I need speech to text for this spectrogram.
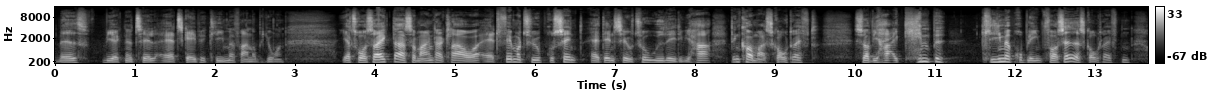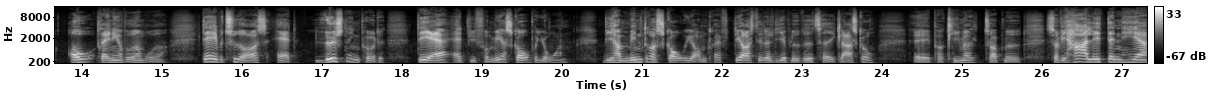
medvirkende til at skabe klimaforandring på jorden. Jeg tror så ikke, der er så mange, der er klar over, at 25 procent af den CO2-udledning, vi har, den kommer af skovdrift. Så vi har et kæmpe klimaproblem forårsaget af skovdriften og dræning af vådområder. Det betyder også, at løsningen på det, det er, at vi får mere skov på jorden. Vi har mindre skov i omdrift. Det er også det, der lige er blevet vedtaget i Glasgow øh, på klimatopmødet. Så vi har lidt den her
